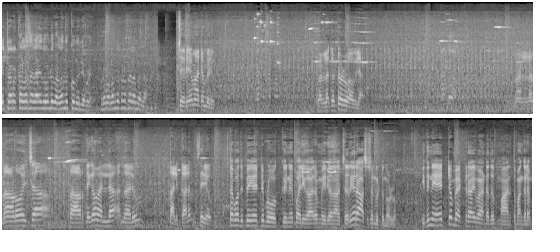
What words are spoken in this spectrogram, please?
ഏറ്റാറൊക്കെ ഉള്ള സ്ഥലമായതുകൊണ്ട് വെള്ളം നിൽക്കൊന്നുമില്ല ഇവിടെ. ഇവിടെ വെള്ളം നിൽക്കുന്ന സ്ഥലമൊന്നുമല്ല. ചെറിയ മാറ്റം വരും. വെള്ളക്കെട്ട് ഒഴിവാവില്ല. നല്ലതാണോ ചോദിച്ചാൽ പ്രാവർത്തികമല്ല. എന്നാലും തൽക്കാലം ശരിയാവും. പതിപ്പിക്കേറ്റ് ബ്ലോക്കിന് പരിഹാരം വരിക ചെറിയൊരു ആശ്വാസം കിട്ടുന്നുള്ളൂ. ഇതിന് ഏറ്റവും ബെറ്ററായി വേണ്ടത് മാനത്തമംഗലം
